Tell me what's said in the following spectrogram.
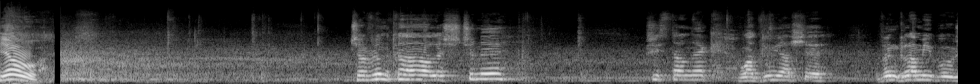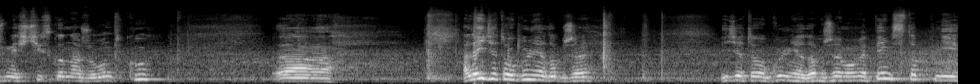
Jo. Czerwonka na Leszczyny. Przystanek ładuje się węglami, bo już mnie ścisko na żołądku. E, ale idzie to ogólnie dobrze. Idzie to ogólnie dobrze. Mamy 5 stopni.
